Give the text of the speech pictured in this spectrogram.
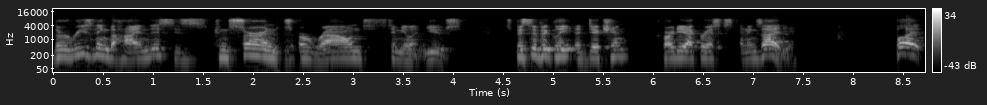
the reasoning behind this is concerns around stimulant use, specifically addiction, cardiac risks, and anxiety. But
